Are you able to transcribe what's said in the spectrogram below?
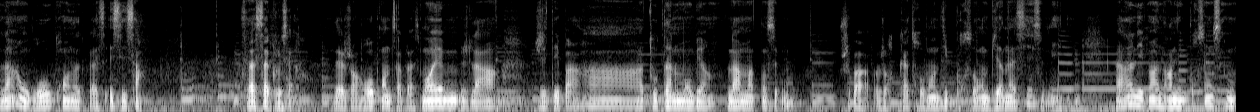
là on reprend notre place. Et c'est ça. C'est à ça que je sers. Genre reprendre sa place. Moi là j'étais pas totalement bien. Là maintenant c'est bon je sais pas, genre 90% bien assise, mais là, les 20 derniers pourcents, c'est bon.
